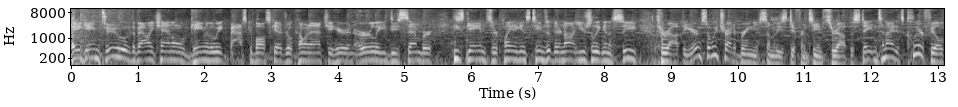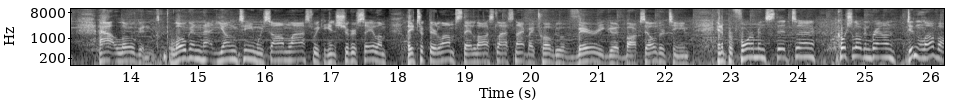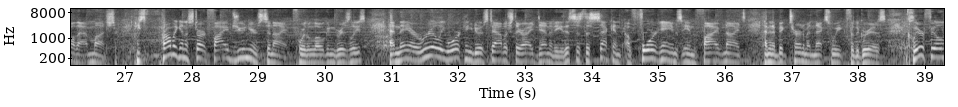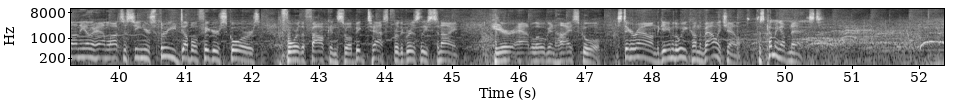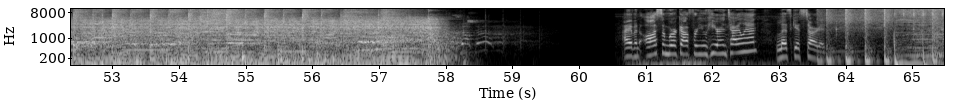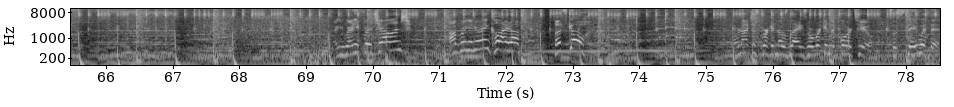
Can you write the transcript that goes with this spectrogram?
Hey, game two of the Valley Channel Game of the Week basketball schedule coming at you here in early December. These games they're playing against teams that they're not usually going to see throughout the year, and so we try to bring you some of these different teams throughout the state. And tonight it's Clearfield at Logan. Logan, that young team, we saw them last week against Sugar Salem. They took their lumps. They lost last night by 12 to a very good Box Elder team in a performance that uh, Coach Logan Brown didn't love all that much. He's probably going to start five juniors tonight for the Logan Grizzlies, and they are really working to establish their identity. This is the second of four games in five nights, and then a big tournament next week for the Grizz. Clearfield, on the other hand, lots of seniors, three double figure scores for the Falcons, so a big test for the Grizzlies tonight here at Logan High School. Stick around, the game of the week on the Valley Channel is coming up next. I have an awesome workout for you here in Thailand. Let's get started. Are you ready for a challenge? I'm bringing your incline up. Let's go. We're not just working those legs, we're working the core too. So stay with it.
